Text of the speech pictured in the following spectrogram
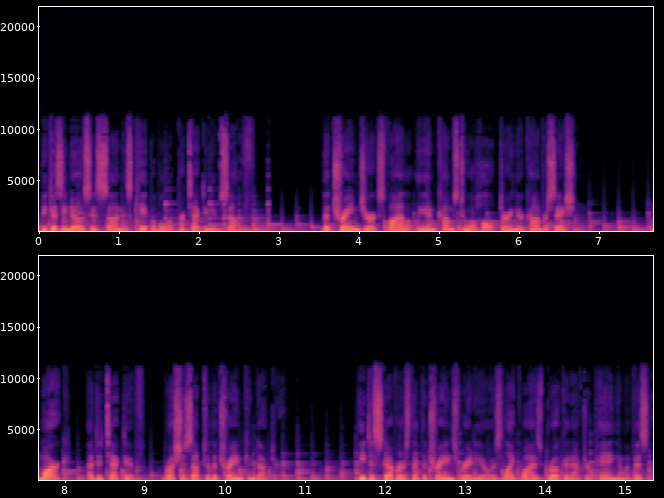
Because he knows his son is capable of protecting himself. The train jerks violently and comes to a halt during their conversation. Mark, a detective, rushes up to the train conductor. He discovers that the train's radio is likewise broken after paying him a visit.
